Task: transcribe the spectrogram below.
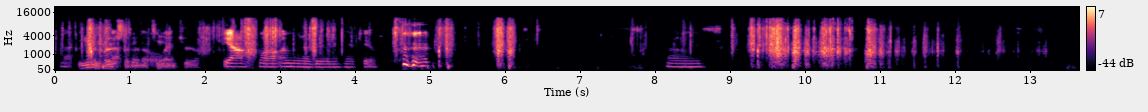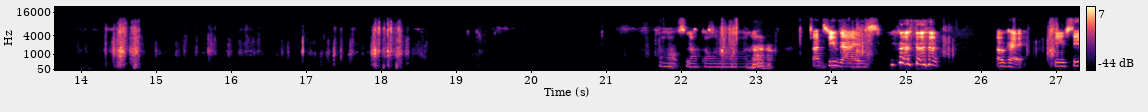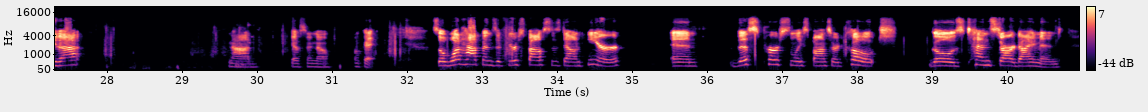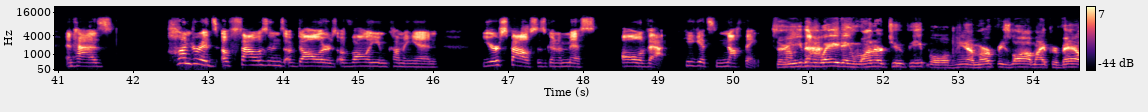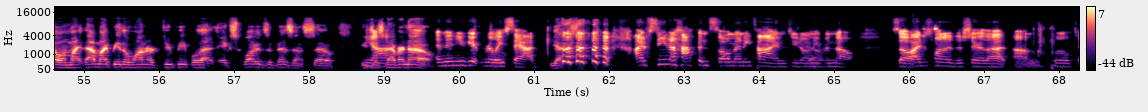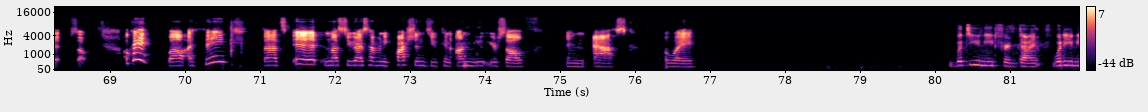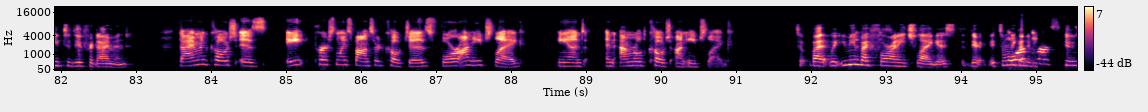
That, you can post it in the team away. too. Yeah, well, I'm gonna do it in here too. um, Oh, that's not the one I wanted. that's you guys. okay. Can you see that? Nod. Yes or no? Okay. So what happens if your spouse is down here and this personally sponsored coach goes 10 star diamond and has hundreds of thousands of dollars of volume coming in, your spouse is going to miss all of that he gets nothing. So even that. waiting one or two people, you know, Murphy's law might prevail, and might that might be the one or two people that explodes the business. So you yeah. just never know. And then you get really sad. Yes, I've seen it happen so many times you don't yeah. even know. So I just wanted to share that um, little tip. So, okay, well I think that's it. Unless you guys have any questions, you can unmute yourself and ask away. what do you need for diamond? what do you need to do for diamond? Diamond Coach is eight personally sponsored coaches, four on each leg, and an Emerald coach on each leg. So, but what you mean by four on each leg is there, it's only going to be per- two.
